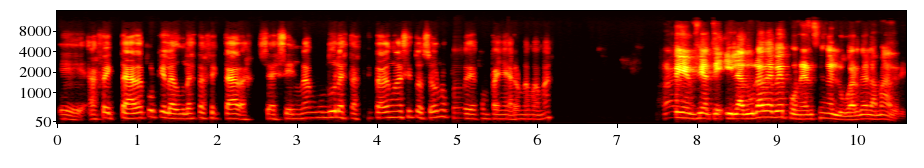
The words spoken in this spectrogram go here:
eh, afectada porque la dula está afectada. O sea, si una dula está afectada en una situación, no puede acompañar a una mamá. Ahora bien, fíjate, ¿y la dula debe ponerse en el lugar de la madre?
